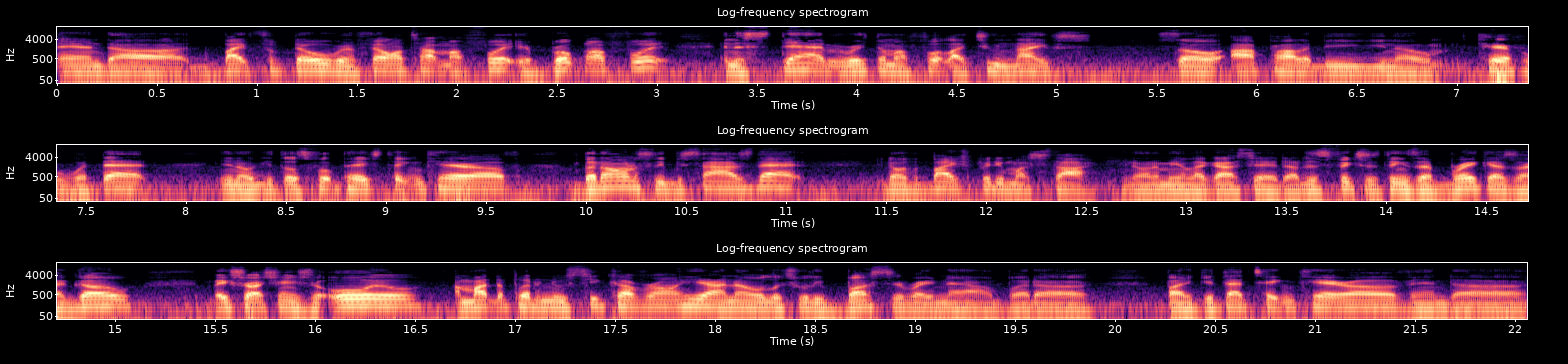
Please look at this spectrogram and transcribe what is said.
and uh, the bike flipped over and fell on top of my foot. It broke my foot and it stabbed right through my foot like two knives. So I'll probably be, you know, careful with that, you know, get those foot pegs taken care of. But honestly, besides that, you know, the bike's pretty much stock. You know what I mean? Like I said, I just fix the things that break as I go. Make sure I change the oil. I'm about to put a new seat cover on here. I know it looks really busted right now, but uh, about to get that taken care of. And, uh,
